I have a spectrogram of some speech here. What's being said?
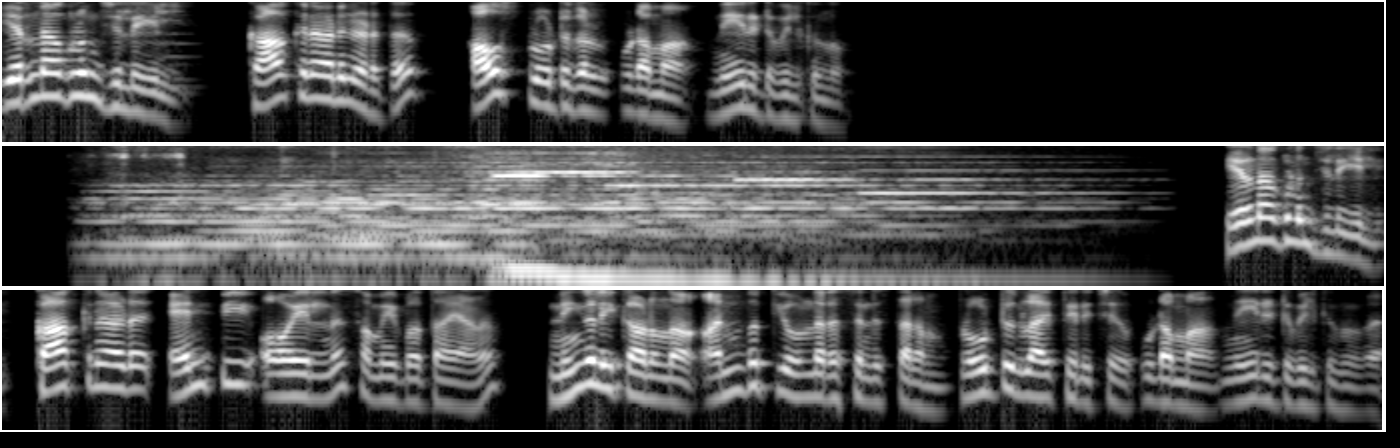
എറണാകുളം ജില്ലയിൽ കാക്കനാടിനടുത്ത് ഹൗസ് പ്ലോട്ടുകൾ ഉടമ നേരിട്ട് വിൽക്കുന്നു. എറണാകുളം ജില്ലയിൽ കാക്കനാട് എൻ പി ഓയിലിന് സമീപത്തായാണ് നിങ്ങൾ ഈ കാണുന്ന അൻപത്തി ഒന്നര സെന്റ് സ്ഥലം പ്ലോട്ടുകളായി തിരിച്ച് ഉടമ നേരിട്ട് വിൽക്കുന്നത്.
